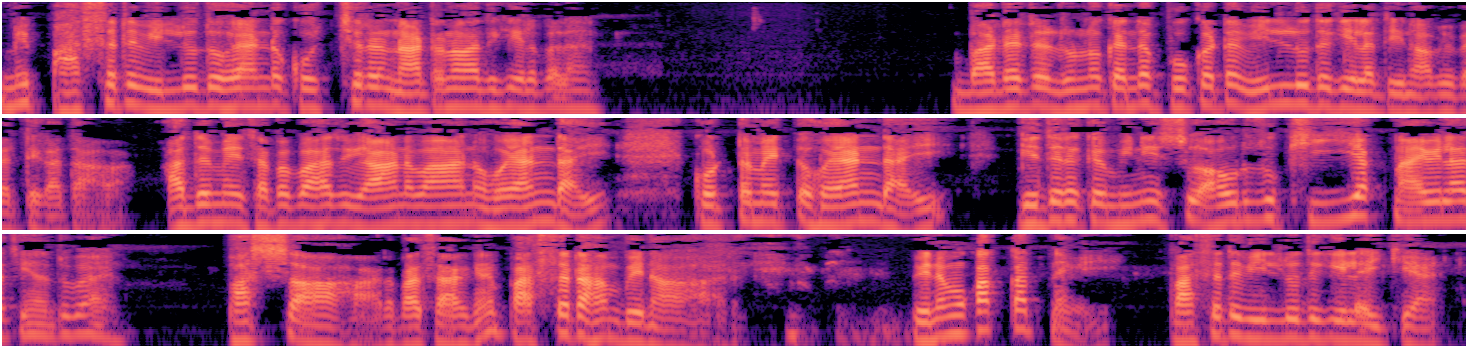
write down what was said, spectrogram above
මේ පස්සට විල්ලුද හොයන්න කොච්චර නටනවද කියලා බලන්න. බඩට ලුණු කැඳ පුකට විල්ලුද කියලා තියෙනවා අපේ පැත්තේ කතාවක්. අද මේ සැප පහසු යාන වාහන හොයණ්ඩයි, කොට්ට මෙට්ට හොයණ්ඩයි, ගෙදරක මිනිස්සු අවුරුදු කීයක් ණය වෙලා තියෙනවද බලන්න. පස්ස ආහාර, පස්ස ආහාර පස්සට හම්බ වෙන ආහාර. වෙන මොකක්වත් නෙවෙයි. පස්සට විල්ලුද කියලායි කියන්නේ.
